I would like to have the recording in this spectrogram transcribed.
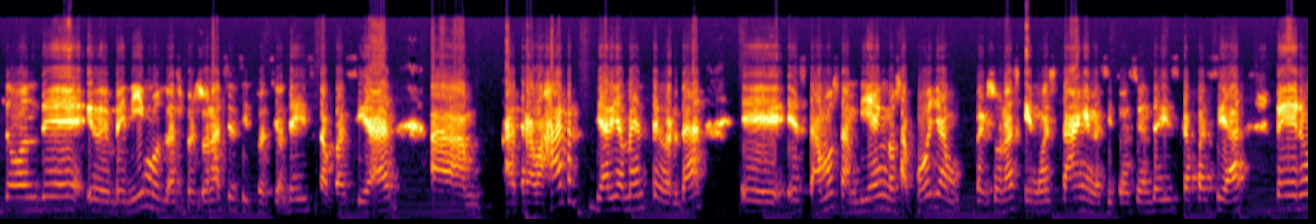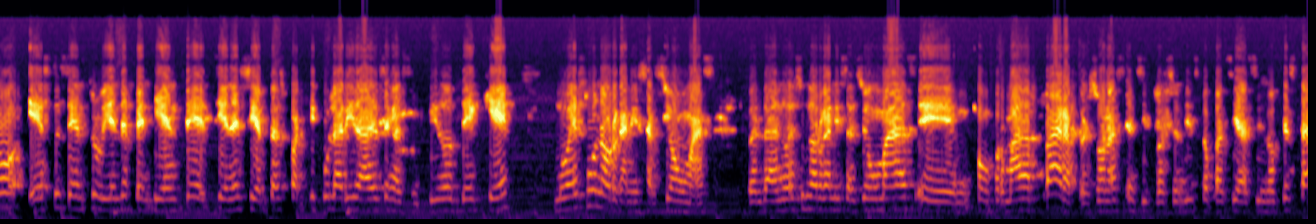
donde eh, venimos las personas en situación de discapacidad a, a trabajar diariamente, ¿verdad? Eh, estamos también, nos apoyan personas que no están en la situación de discapacidad, pero este centro bien dependiente tiene ciertas particularidades en el sentido de que no es una organización más, ¿verdad? No es una organización más eh, conformada para personas en situación de discapacidad, sino que está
